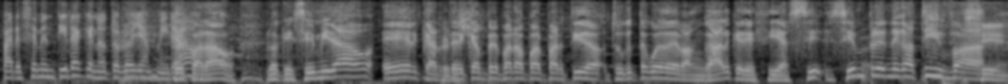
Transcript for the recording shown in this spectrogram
parece mentira que no te lo hayas mirado. preparado. Lo que sí he mirado es el cartel Pero- que han preparado para el partido. ¿Tú te acuerdas de Bangal que decía "Sí, siempre negativa? Sí,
